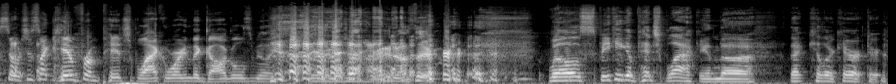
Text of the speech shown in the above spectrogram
so it's just like him from Pitch Black wearing the goggles, and be like, "Yeah, just it up there." Well, speaking of Pitch Black and uh, that killer character,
